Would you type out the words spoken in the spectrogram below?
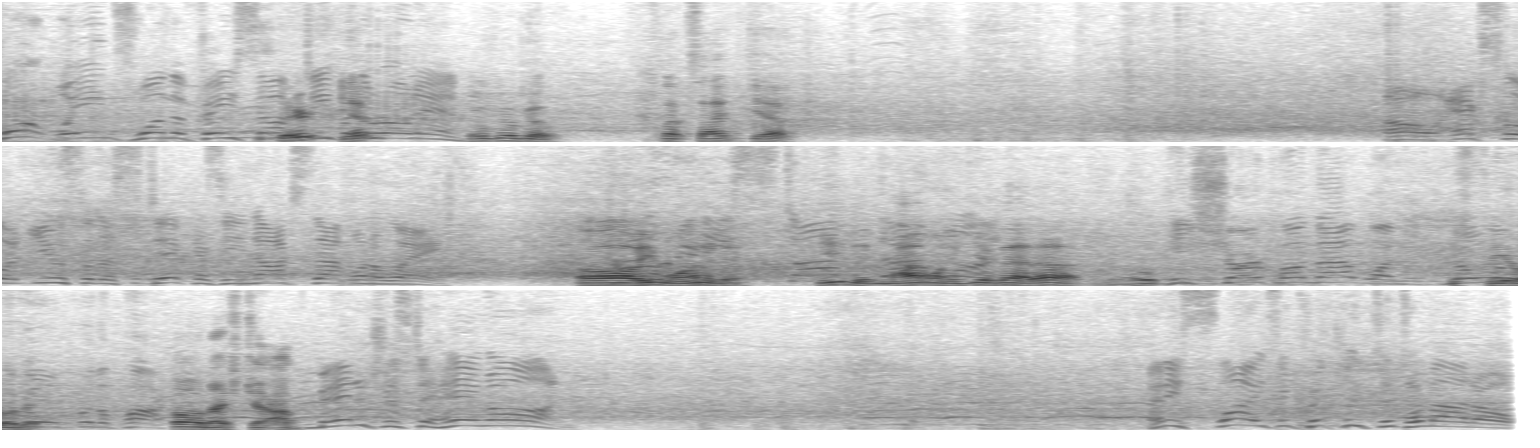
Fort Wayne's won the face off There. deep in their own end. Go, go, go. Left side. Yep. Oh, excellent use of the stick as he knocks that one away. Oh, he wanted it. He did not want to give that up. Nope. He's sharp on that one. He's Nowhere feeling to it. for the puck. Oh, nice job. Manages to hang on. And he slides it quickly to Tomato.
